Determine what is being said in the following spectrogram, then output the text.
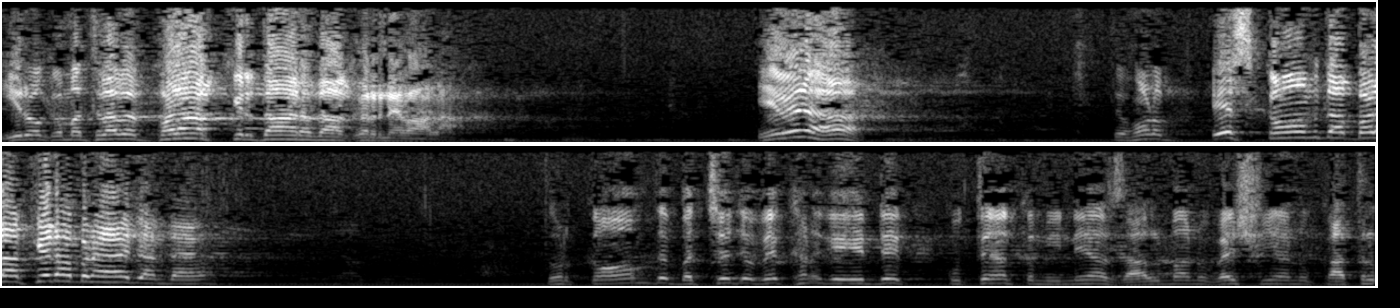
ہیرو کا مطلب ہے بڑا کردار ادا کرنے والا ہوں اس قوم دا بڑا کہڑا بنایا جاتا ہے تو قوم دے بچے جو ویکھن گے ایڈے کتیا کمینیا ظالما ویشیا قاتل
